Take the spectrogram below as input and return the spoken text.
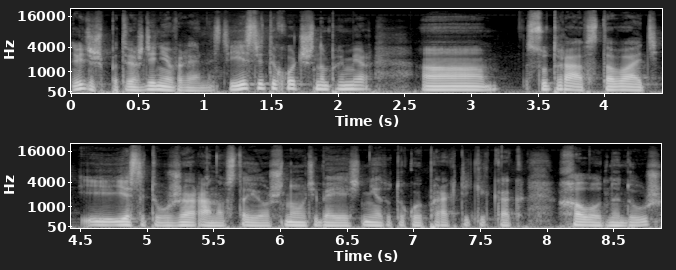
видишь, подтверждение в реальности. Если ты хочешь, например, а, с утра вставать, и если ты уже рано встаешь, но у тебя есть нету такой практики, как холодный душ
